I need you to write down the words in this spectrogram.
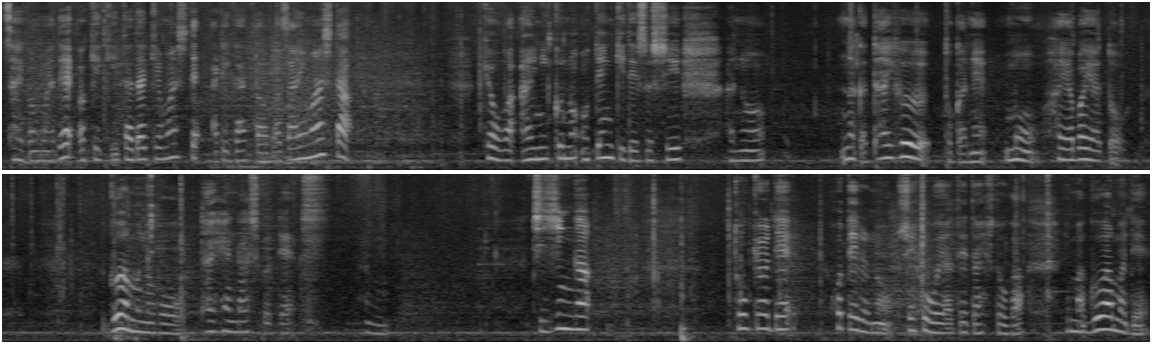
最後までお聴きいただきましてありがとうございました。今日はあいにくのお天気ですしあのなんか台風とかねもう早々とグアムの方大変らしくて、うん、知人が東京でホテルのシェフをやってた人が今グアムで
